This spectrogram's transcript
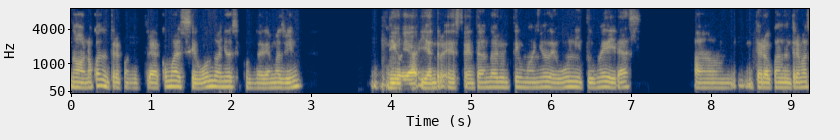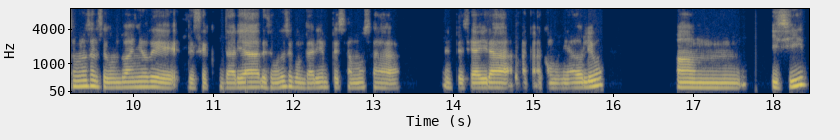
no, no cuando entré, cuando entré como al segundo año de secundaria más bien, digo, ya, ya estoy entrando al último año de uni, tú me dirás, pero cuando entré más o menos al segundo año de, de secundaria, de segundo secundaria, empezamos a, empecé a ir a, a, Comunidad Olivo. y sí,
